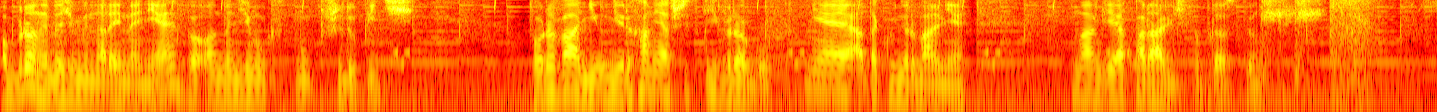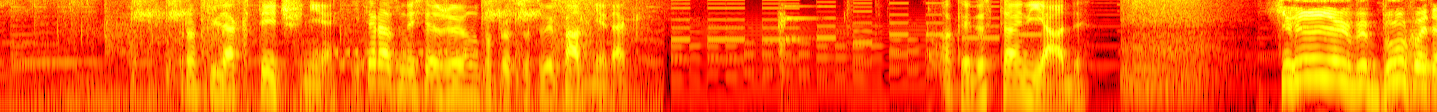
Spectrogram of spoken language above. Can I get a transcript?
Obrony weźmiemy na Raymanie, bo on będzie mógł, mógł przydupić. Porwanie unieruchamia wszystkich wrogów. Nie, atakuj normalnie. Magia, paraliż po prostu. Profilaktycznie. I teraz myślę, że on po prostu sobie padnie, tak? Okej, dostałem jad. Jak wybuchła ta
